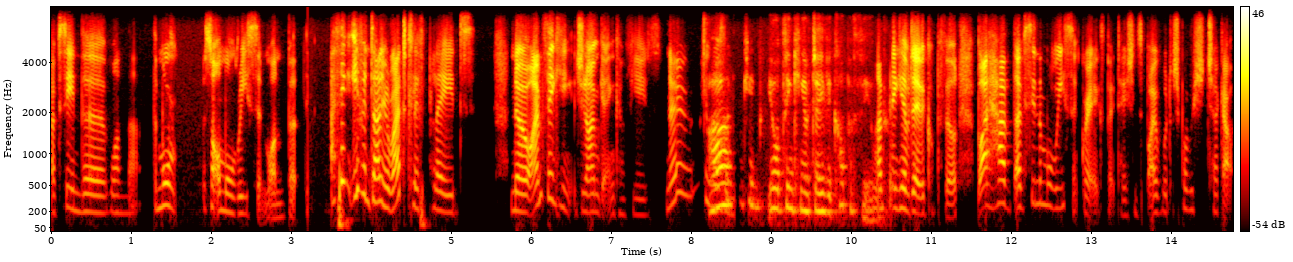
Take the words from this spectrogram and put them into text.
I've seen the one that the more it's not a more recent one, but I think even Daniel Radcliffe played. No, I'm thinking. Do you know? I'm getting confused. No, he wasn't. I'm thinking, you're thinking of David Copperfield. I'm thinking of David Copperfield, but I have I've seen the more recent Great Expectations, but I would probably should check out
